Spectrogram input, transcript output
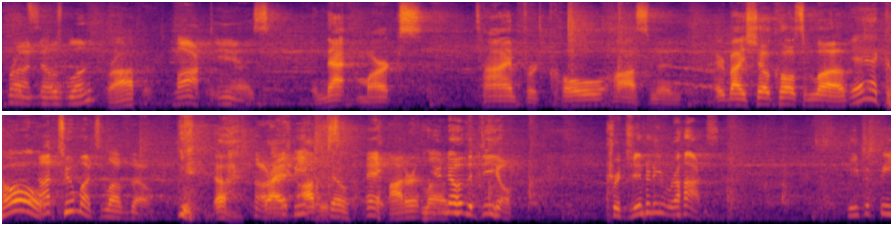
Front nose blunt. Proper. Locked in. Nice. And that marks time for Cole Hossman. Everybody show Cole some love. Yeah, Cole. Not too much love, though. Uh, All right, right, Pete? obviously. So, hey, Moderate love. you know the deal. Virginity rocks. Keep it PG.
